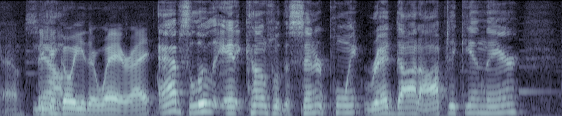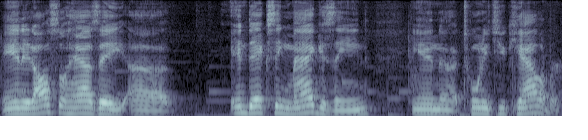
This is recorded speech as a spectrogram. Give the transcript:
Yeah, so you can go either way, right? Absolutely, and it comes with a center point red dot optic in there, and it also has a uh, indexing magazine in uh, 22 caliber.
